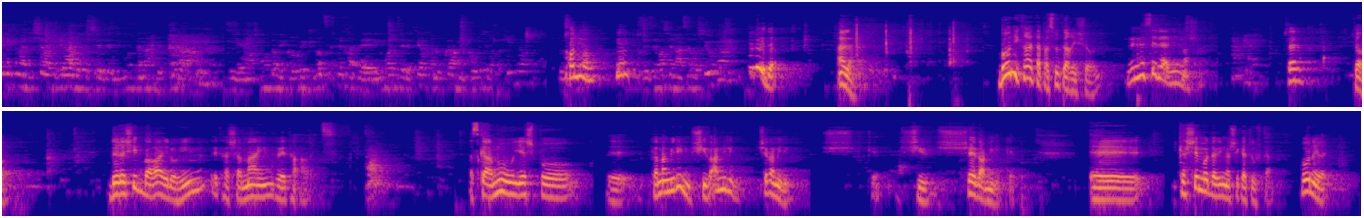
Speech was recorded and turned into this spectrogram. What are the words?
חלק מהגישה הרגילה של לימוד תנ"ך לפי המשמעות המקורית, לא צריך ללמוד את זה לפי החלוקה המקורית של הפרקים גם? יכול להיות, כן. וזה מה שנעשה בשיעור גם? אני לא יודע. הלאה. בואו נקרא את הפסוק הראשון וננסה להבין משהו. בסדר? טוב. בראשית ברא אלוהים את השמיים ואת הארץ. אז כאמור יש פה אה, כמה מילים, שבעה מילים, שבע מילים. ש, כן, ש, שבע מילים, כן. אה, קשה מאוד להבין מה שכתוב כאן. בואו נראה.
